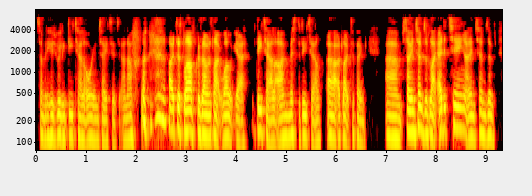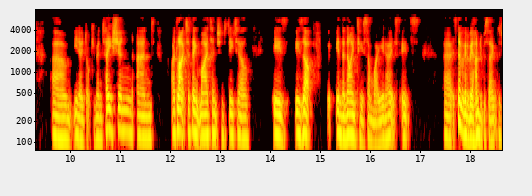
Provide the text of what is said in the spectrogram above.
somebody who's really detail orientated, and I I just laughed because I was like, well, yeah, detail. I'm Mr. Detail. Uh, I'd like to think. Um, so in terms of like editing and in terms of um, you know documentation, and I'd like to think my attention to detail is is up in the 90s somewhere. You know, it's it's uh, it's never going to be 100% because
